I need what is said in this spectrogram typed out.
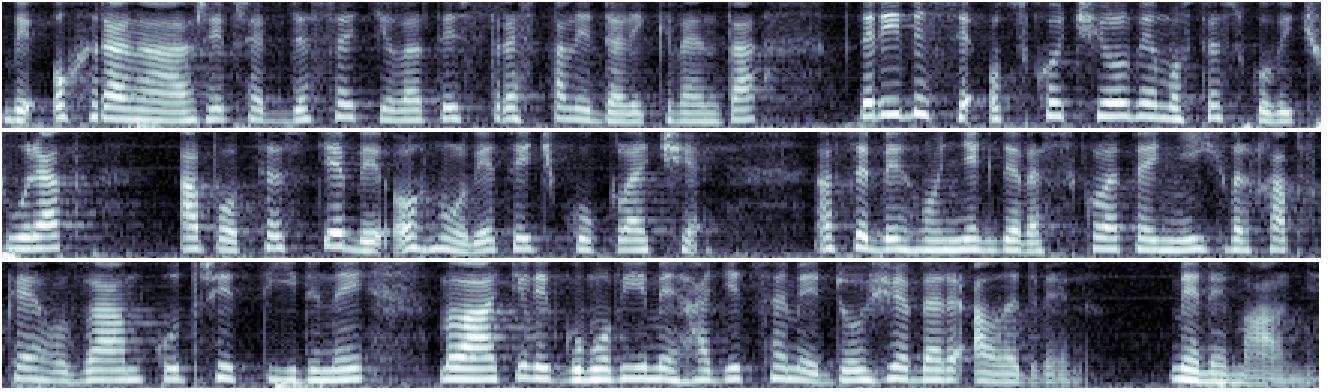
by ochranáři před deseti lety strestali delikventa, který by si odskočil mimo stezku vyčůrat a po cestě by ohnul větvičku kleče. Asi by ho někde ve sklepeních vrchlapského zámku tři týdny mlátili gumovými hadicemi do žeber a ledvin. Minimálně.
